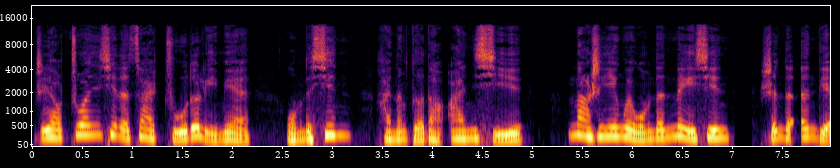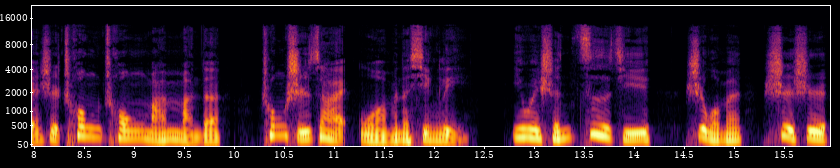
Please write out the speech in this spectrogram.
只要专心的在主的里面，我们的心还能得到安息。那是因为我们的内心，神的恩典是充充满满的充实在我们的心里。因为神自己是我们世世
